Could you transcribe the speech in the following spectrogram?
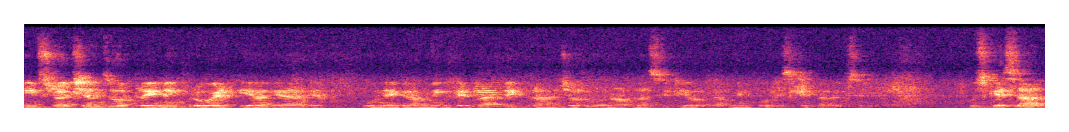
इंस्ट्रक्शंस और ट्रेनिंग प्रोवाइड किया गया है पुणे ग्रामीण के ट्रैफ़िक ब्रांच और लोनावला सिटी और ग्रामीण पुलिस की तरफ़ से। उसके साथ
